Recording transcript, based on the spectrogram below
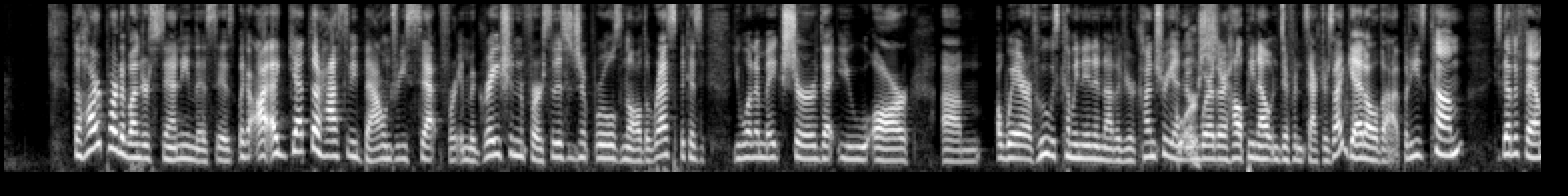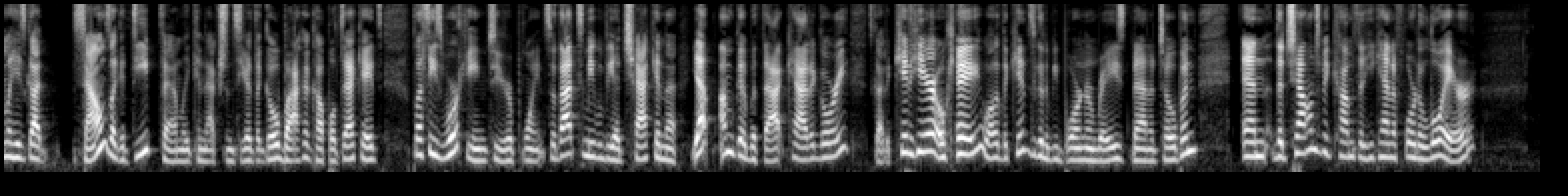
The hard part of understanding this is like I, I, get there has to be boundaries set for immigration, for citizenship rules, and all the rest because you want to make sure that you are um, aware of who is coming in and out of your country and, and where they're helping out in different sectors. I get all that, but he's come, he's got a family, he's got sounds like a deep family connections here that go back a couple decades. Plus, he's working to your point. So that to me would be a check in the, yep, I'm good with that category. He's got a kid here. Okay. Well, the kid's going to be born and raised Manitoban. And the challenge becomes that he can't afford a lawyer.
